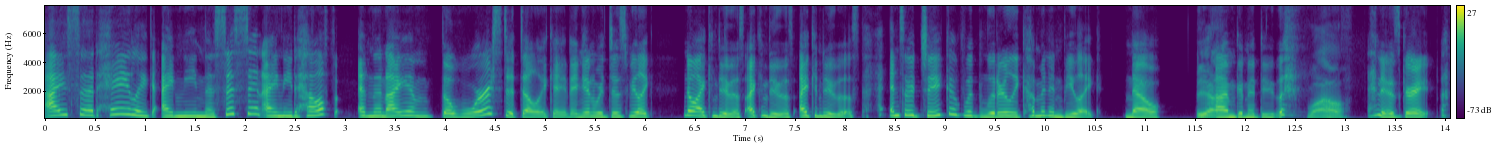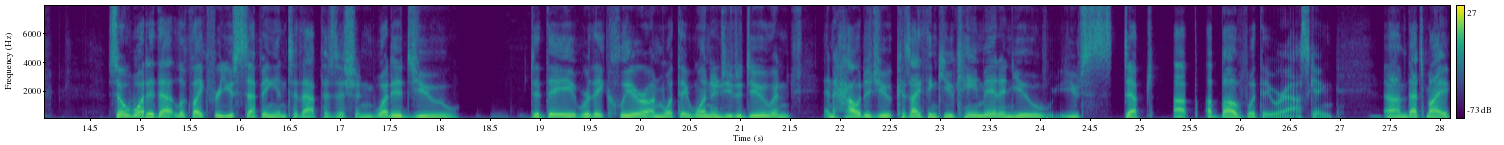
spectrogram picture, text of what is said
I said, hey, like I need an assistant, I need help, and then I am the worst at delegating and would just be like, no, I can do this, I can do this, I can do this. And so Jacob would literally come in and be like, no, yeah. I'm gonna do this, wow. and it was great. So what did that look like for you stepping into that position? What did you did they were they clear on what they wanted you to do and and how did you cuz I think you came in and you you stepped up above what they were asking. Um that's my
